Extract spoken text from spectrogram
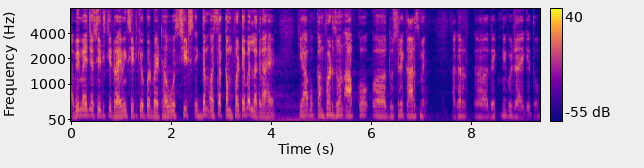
अभी मैं जो सीट्स की ड्राइविंग सीट के ऊपर बैठा हूँ, वो सीट्स एकदम ऐसा कंफर्टेबल लग रहा है कि आप वो कंफर्ट जोन आपको दूसरे कार्स में अगर देखने को जाएँगे तो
